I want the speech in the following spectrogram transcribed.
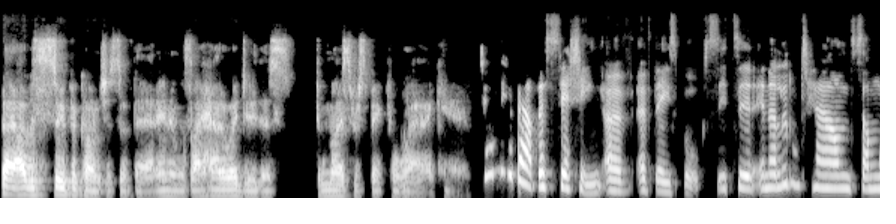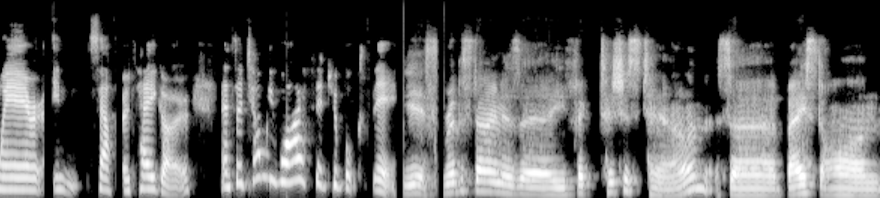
But I was super conscious of that, and it was like, how do I do this the most respectful way I can. Tell me about the setting of, of these books. It's in a little town somewhere in South Otago. And so tell me why I set your books there? Yes, Riverstone is a fictitious town. So uh, based on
